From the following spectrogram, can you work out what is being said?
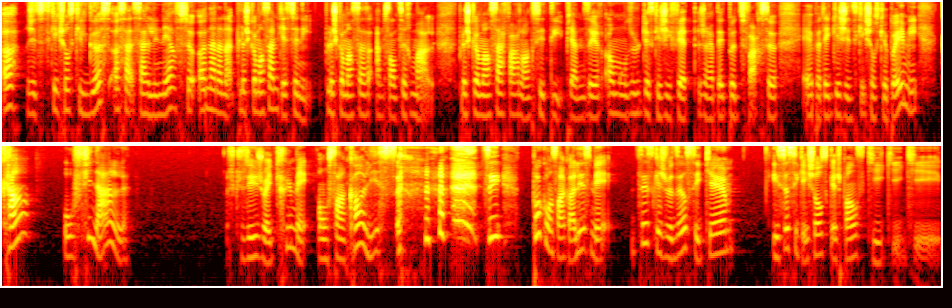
Ah, j'ai dit quelque chose qui le gosse? Ah, ça, ça l'énerve, ça. Ah, non, non. Puis là, je commençais à me questionner. Puis là, je commençais à, me sentir mal. Puis là, je commençais à faire l'anxiété. Puis à me dire, oh mon Dieu, qu'est-ce que j'ai fait? J'aurais peut-être pas dû faire ça. Et peut-être que j'ai dit quelque chose n'a pas aimé. Quand, au final, excusez, je vais être cru, mais on s'en calisse. tu sais, pas qu'on s'en calisse, mais tu sais, ce que je veux dire, c'est que, et ça, c'est quelque chose que je pense qui, qui, qui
